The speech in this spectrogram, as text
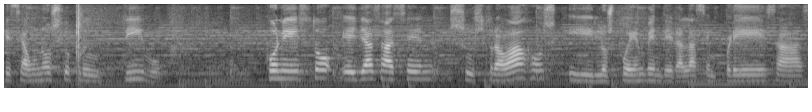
que sea un ocio productivo. Con esto ellas hacen sus trabajos y los pueden vender a las empresas,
